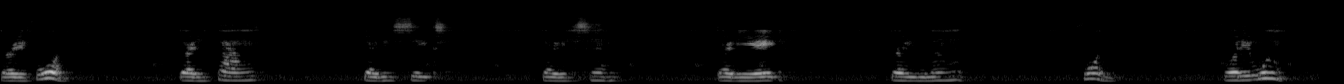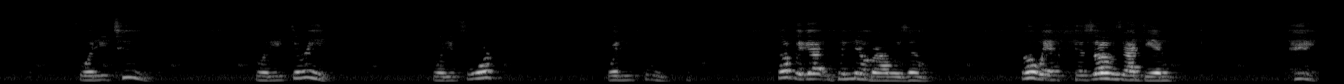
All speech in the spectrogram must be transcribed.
34, 35, 36, 37, 38, 39, 40, 41, 42, 43, 44, 43. I forgot what number I was on. Oh well, as long as I did them. Hey.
